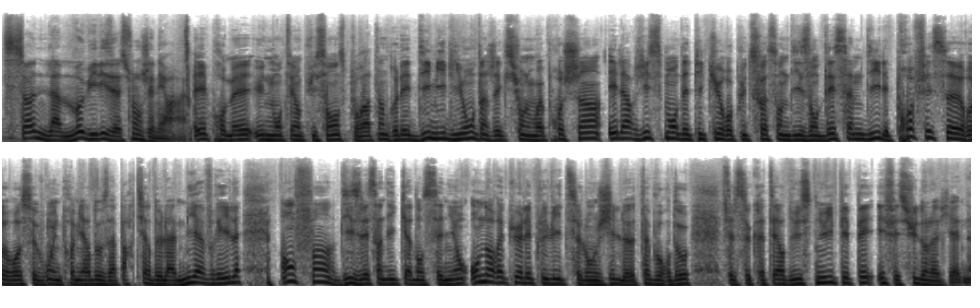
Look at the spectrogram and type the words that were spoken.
sonne la mobilisation générale. Et promet une montée en puissance pour atteindre les 10 millions d'injections le mois prochain. Élargissement des piqûres aux plus de 70 ans dès samedi. Les professeurs recevront une première dose à partir de la mi-avril. Enfin, disent les syndicats d'enseignants, on aurait pu aller plus vite selon Gilles Tabourdeau. C'est le secrétaire du SNUI PP FSU dans la Vienne.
